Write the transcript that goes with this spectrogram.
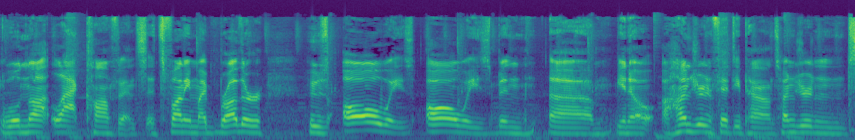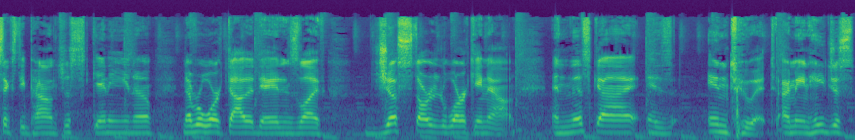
will not lack confidence. It's funny my brother who's always always been um, you know 150 pounds 160 pounds just skinny you know never worked out a day in his life just started working out, and this guy is into it. I mean, he just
